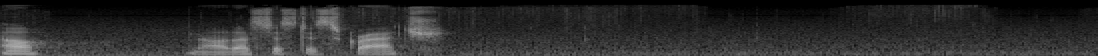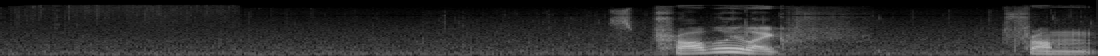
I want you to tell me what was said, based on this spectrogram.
Oh. No, that's just a scratch. It's probably like from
